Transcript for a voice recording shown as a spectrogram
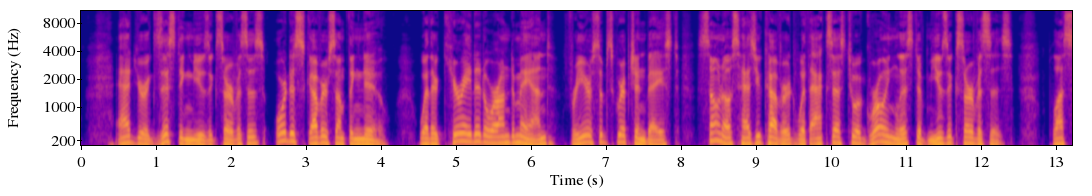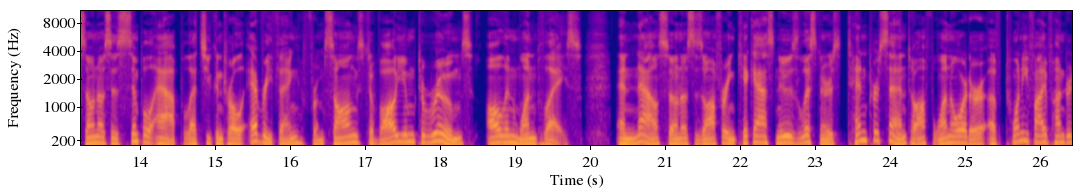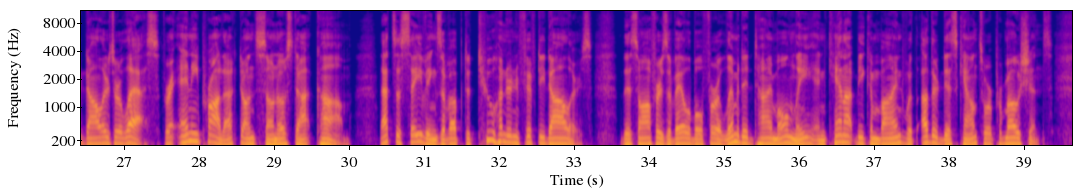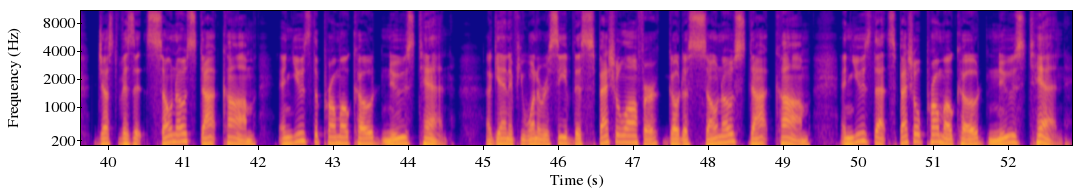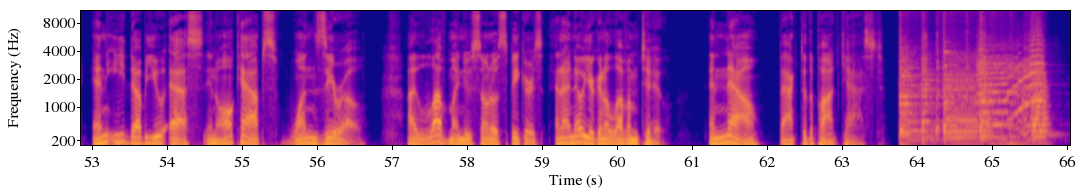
Add your existing music services or discover something new. Whether curated or on demand, free or subscription based, Sonos has you covered with access to a growing list of music services. Plus, Sonos' simple app lets you control everything from songs to volume to rooms all in one place. And now Sonos is offering Kick Ass News listeners 10% off one order of $2,500 or less for any product on Sonos.com. That's a savings of up to $250. This offer is available for a limited time only and cannot be combined with other discounts or promotions. Just visit Sonos.com and use the promo code NEWS10. Again, if you want to receive this special offer, go to Sonos.com and use that special promo code NEWS10, N E W S, in all caps, 1 0. I love my new Sonos speakers, and I know you're going to love them too. And now, back to the podcast.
